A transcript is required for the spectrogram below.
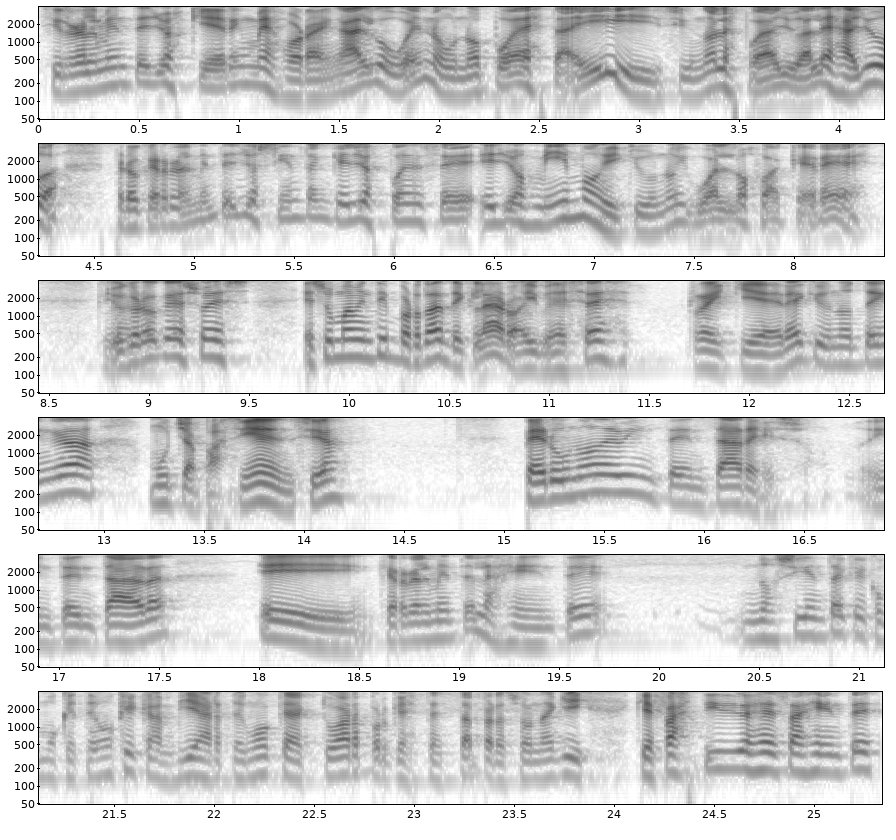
Si realmente ellos quieren mejorar en algo, bueno, uno puede estar ahí y si uno les puede ayudar, les ayuda. Pero que realmente ellos sientan que ellos pueden ser ellos mismos y que uno igual los va a querer. Yo creo que eso es, es sumamente importante. Claro, hay veces requiere que uno tenga mucha paciencia, pero uno debe intentar eso, intentar eh, que realmente la gente no sienta que como que tengo que cambiar, tengo que actuar porque está esta persona aquí. Qué fastidio es esa gente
